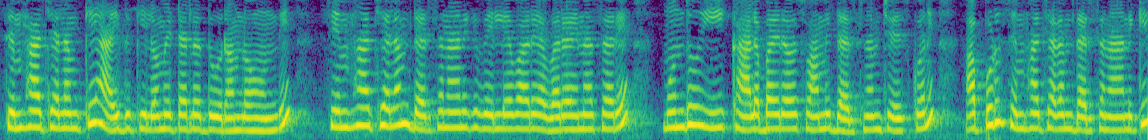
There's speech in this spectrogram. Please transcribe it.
సింహాచలంకి ఐదు కిలోమీటర్ల దూరంలో ఉంది. సింహాచలం దర్శనానికి వెళ్ళేవారు ఎవరైనా సరే ముందు ఈ కాలభైరవ స్వామి దర్శనం చేసుకొని అప్పుడు సింహాచలం దర్శనానికి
